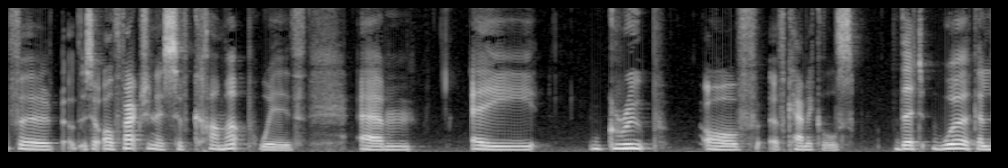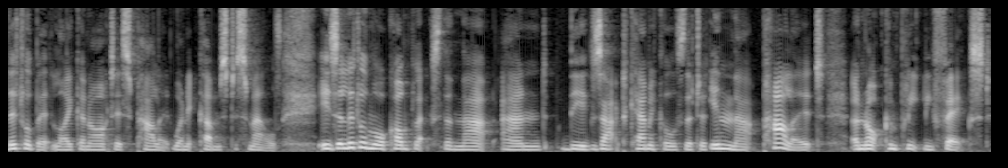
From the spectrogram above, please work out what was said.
for so olfactionists have come up with um, a group of of chemicals that work a little bit like an artist's palette when it comes to smells. It's a little more complex than that, and the exact chemicals that are in that palette are not completely fixed.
